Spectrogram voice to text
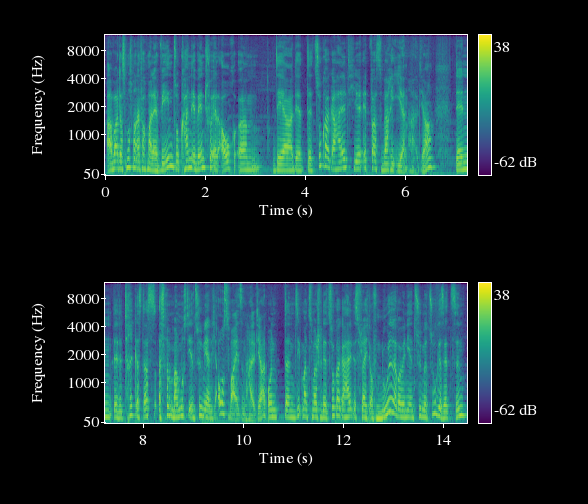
aber das muss man einfach mal erwähnen. So kann eventuell auch ähm, der, der, der Zuckergehalt hier etwas variieren halt, ja. Denn der, der, Trick ist das, also man muss die Enzyme ja nicht ausweisen halt, ja. Und dann sieht man zum Beispiel, der Zuckergehalt ist vielleicht auf Null, aber wenn die Enzyme zugesetzt sind,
